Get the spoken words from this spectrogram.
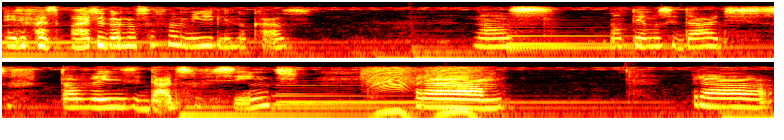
ele faz parte da nossa família, no caso. Nós não temos idade, talvez idade suficiente para para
